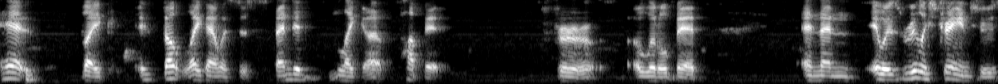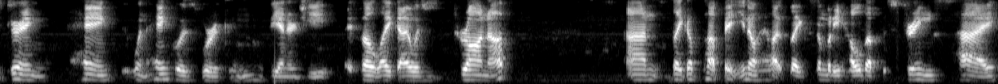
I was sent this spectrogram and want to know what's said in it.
had like it felt like I was suspended like a puppet for a little bit. And then it was really strange. It was during Hank when Hank was working with the energy. It felt like I was drawn up on like a puppet, you know, like somebody held up the strings high.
